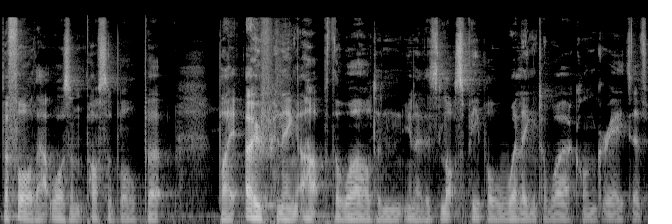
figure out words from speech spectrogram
before that wasn't possible, but by opening up the world and you know there's lots of people willing to work on creative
